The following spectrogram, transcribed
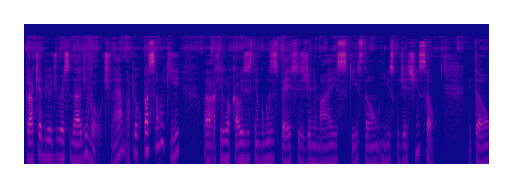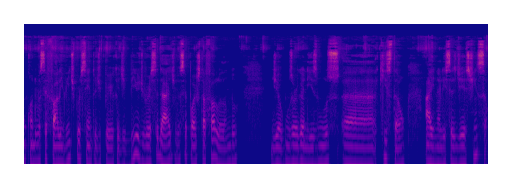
para que a biodiversidade volte. Né? A preocupação é aquele local existem algumas espécies de animais que estão em risco de extinção. Então, quando você fala em 20% de perca de biodiversidade, você pode estar falando de alguns organismos uh, que estão aí na lista de extinção,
